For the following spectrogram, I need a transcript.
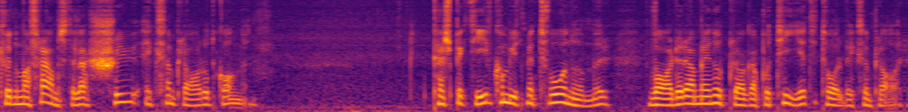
kunde man framställa sju exemplar åt gången. Perspektiv kom ut med två nummer, vardera med en upplaga på 10 till 12 exemplar.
